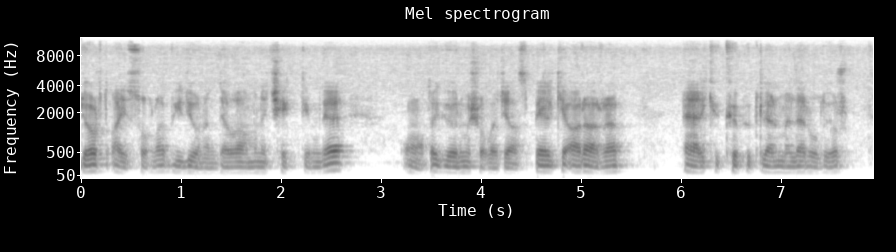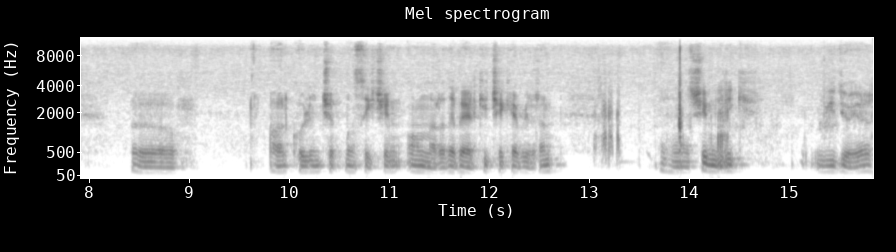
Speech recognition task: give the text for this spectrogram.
4 ay sonra videonun devamını çektiğimde onu da görmüş olacağız. Belki ara ara eğer ki köpüklenmeler oluyor e, alkolün çıkması için onları da belki çekebilirim. E, şimdilik videoya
